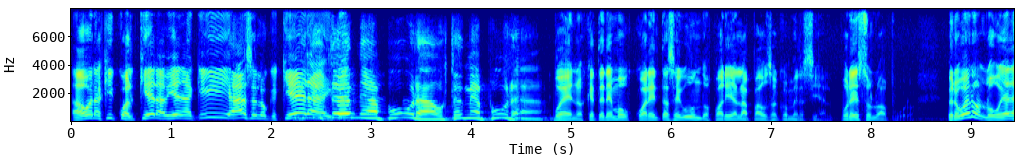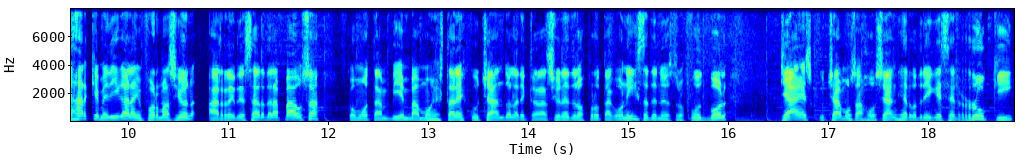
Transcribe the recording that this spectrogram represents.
Ahora aquí cualquiera viene aquí, hace lo que quiera. y Usted me apura, usted me apura. Bueno, es que tenemos 40 segundos para ir a la pausa comercial, por eso lo apuro. Pero bueno, lo voy a dejar que me diga la información al regresar de la pausa, como también vamos a estar escuchando las declaraciones de los protagonistas de nuestro fútbol. Ya escuchamos a José Ángel Rodríguez, el rookie,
